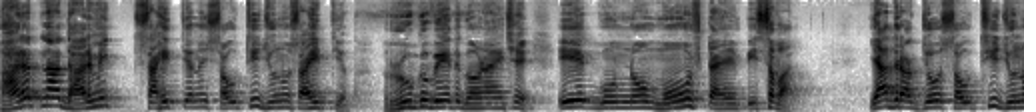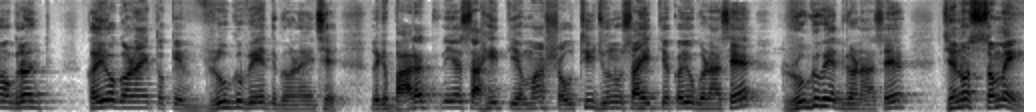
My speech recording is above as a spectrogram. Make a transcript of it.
ભારતના ધાર્મિક સાહિત્યનું સૌથી જૂનું સાહિત્ય ઋગ્વેદ ગણાય છે. એક ગુણનો મોસ્ટ આઈએમપી સવાલ. યાદ રાખજો, સૌથી જૂનો ગ્રંથ કયો ગણાય? તો કે ઋગ્વેદ ગણાય છે. એટલે કે ભારતીય સાહિત્યમાં સૌથી જૂનું સાહિત્ય કયું ગણાશે? ઋગ્વેદ ગણાશે. જેનો સમય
